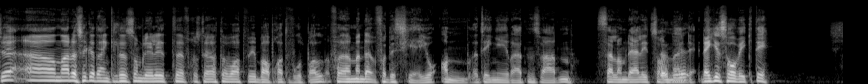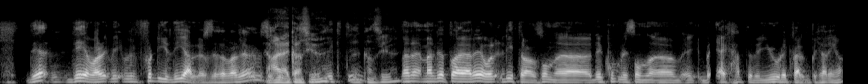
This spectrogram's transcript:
Det er, nå er sikkert enkelte som blir litt frustrert over at vi bare prater fotball, for, men det, for det skjer jo andre ting i idrettens verden. Selv om det er litt sånn Det, det- det er ikke så viktig. Det, det er fordi det gjelder, så det Ja, det er kanskje det. viktig. Det er kanskje det. Men, men dette her er jo litt sånn eh, Det kom litt sånn eh, Jeg heter det julekvelden på kjerringa.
